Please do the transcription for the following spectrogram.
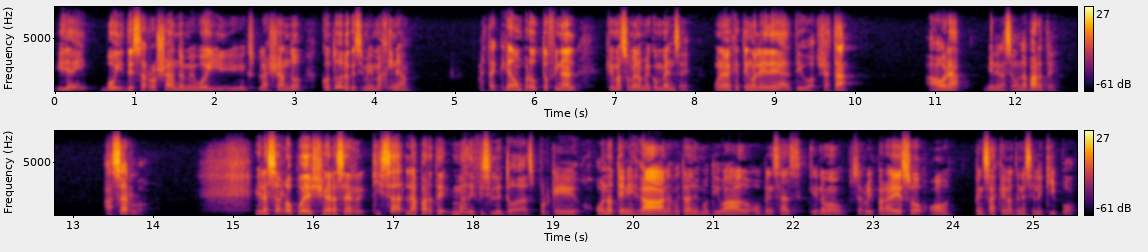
Y de ahí voy desarrollando y me voy explayando con todo lo que se me imagina. Hasta que queda un producto final que más o menos me convence. Una vez que tengo la idea, digo, ya está. Ahora viene la segunda parte. Hacerlo. El hacerlo puede llegar a ser quizá la parte más difícil de todas, porque o no tenés ganas, o estás desmotivado, o pensás que no servís para eso, o pensás que no tenés el equipo.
